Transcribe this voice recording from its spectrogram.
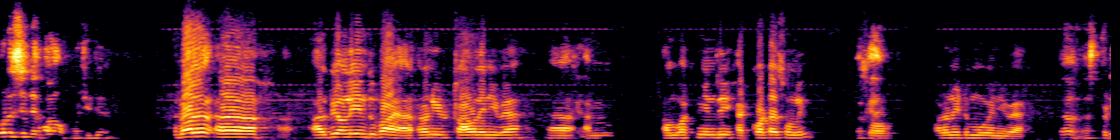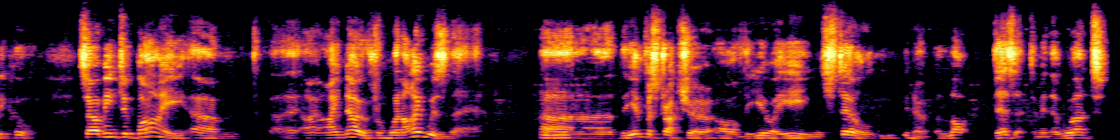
what does it involve? What you do? Well, uh, I'll be only in Dubai. I don't need to travel anywhere. Uh, Okay. I'm I'm working in the headquarters only, Okay. so I don't need to move anywhere. Oh, that's pretty cool. So, I mean, Dubai, um, I, I know from when I was there, uh, the infrastructure of the UAE was still, you know, a lot desert. I mean, there weren't,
